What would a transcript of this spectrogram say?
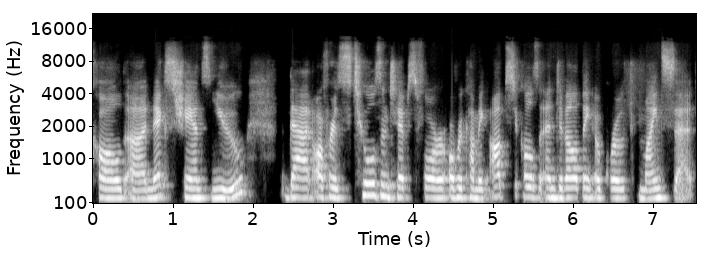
called uh, Next Chance U that offers tools and tips for overcoming obstacles and developing a growth mindset.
